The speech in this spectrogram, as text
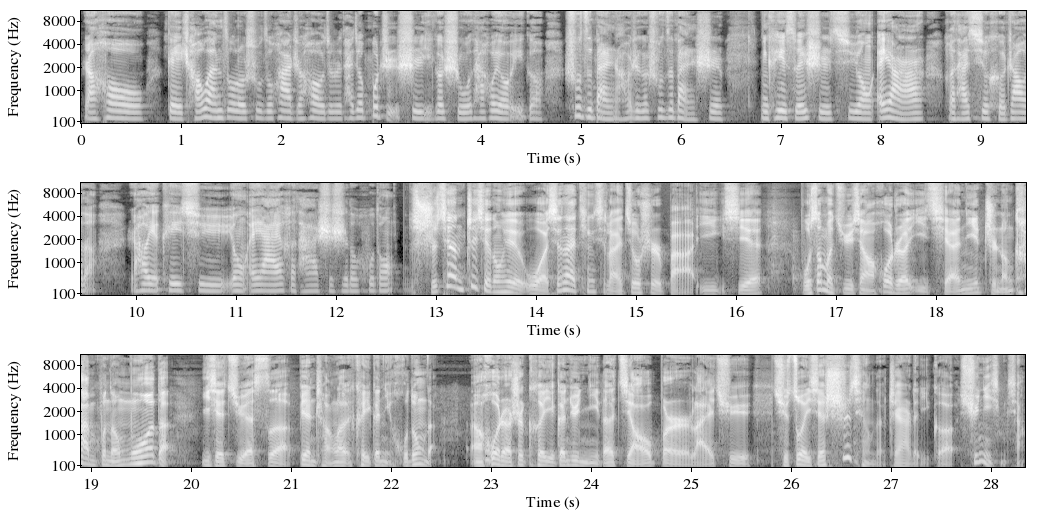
然后给潮玩做了数字化之后，就是它就不只是一个实物，它会有一个数字版，然后这个数字版是你可以随时去用 AR 和它去合照的，然后也可以去用 AI 和它实时的互动。实现这些东西，我现在听起来就是把一些不这么具象或者以前你只能看不能摸的一些角色，变成了可以跟你互动的。啊，或者是可以根据你的脚本来去去做一些事情的这样的一个虚拟形象，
